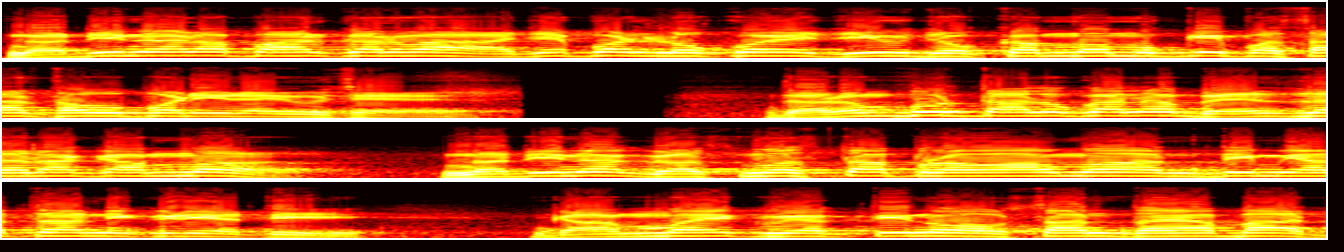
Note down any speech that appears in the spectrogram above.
નદી નાળા પાર કરવા આજે પણ લોકોએ જીવ જોખમમાં મૂકી પસાર થવું પડી રહ્યું છે. ધરમપુર તાલુકાના ભેંસદરા ગામમાં નદીના ઘસમસતા પ્રવાહમાં અંતિમ યાત્રા નીકળી હતી. ગામમાં એક વ્યક્તિનું અવસાન થયા બાદ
